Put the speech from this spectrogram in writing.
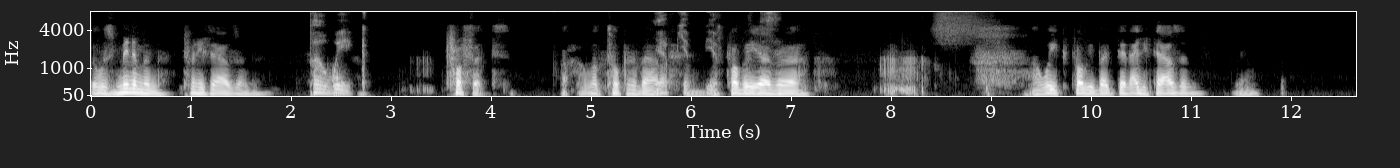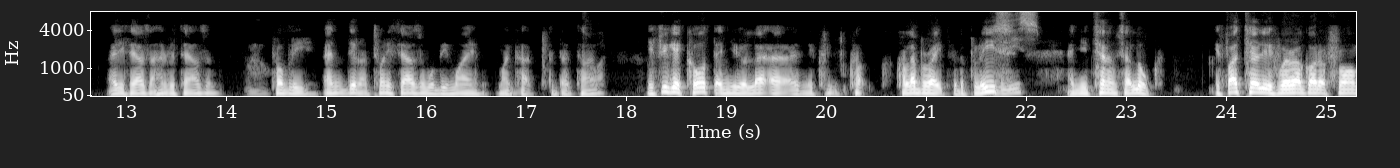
it was minimum 20000 per week. profit. I'm not talking about yep yep yep. probably over a week probably back then 80000 yeah. 80000 100000 probably, and you know, twenty thousand would be my my cut at that time. If you get caught and you uh, and you co- co- collaborate with the police, Police. and you tell them, say, look, if I tell you where I got it from,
